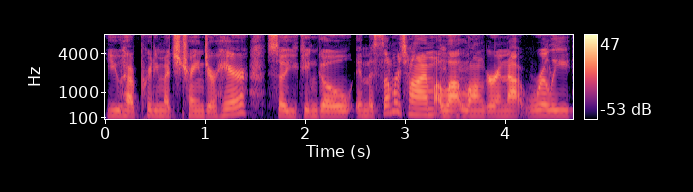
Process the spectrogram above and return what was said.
you have pretty much trained your hair, so you can go in the summertime a Mm-hmm. lot longer and not really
